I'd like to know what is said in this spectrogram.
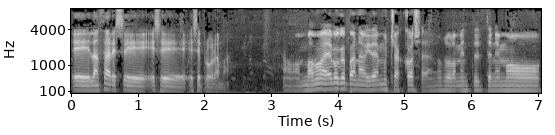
eh, lanzar ese, ese, ese programa. Vamos a ver porque para Navidad hay muchas cosas. No solamente tenemos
